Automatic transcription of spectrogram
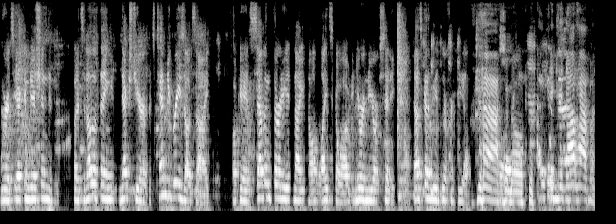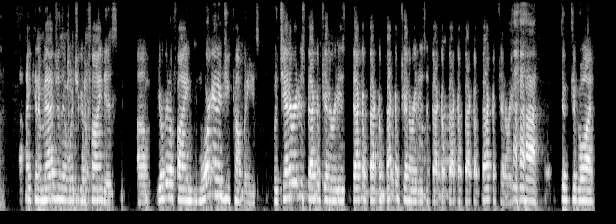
where it's air conditioned, and, but it's another thing next year if it's 10 degrees outside Okay, it's 7:30 at night and all the lights go out, and you're in New York City. That's going to be a different deal. Oh no. I can it did imagine, not happen. I can imagine that what you're going to find is um, you're going to find more energy companies with generators, backup generators, backup, backup, backup generators, and backup, backup, backup, backup generators to, to go on.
